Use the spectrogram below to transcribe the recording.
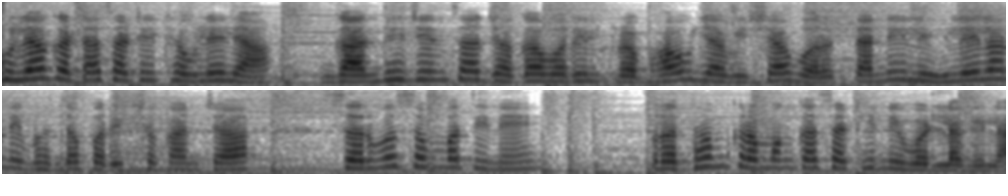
खुल्या गटासाठी ठेवलेल्या गांधीजींचा जगावरील प्रभाव या विषयावर त्यांनी लिहिलेला निबंध परीक्षकांच्या सर्वसंमतीने प्रथम क्रमांकासाठी निवडला गेला.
